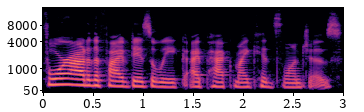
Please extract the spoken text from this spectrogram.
four out of the five days a week, I pack my kids' lunches,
